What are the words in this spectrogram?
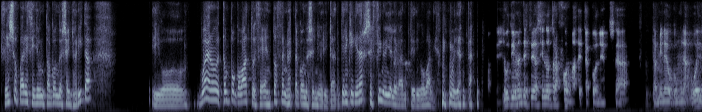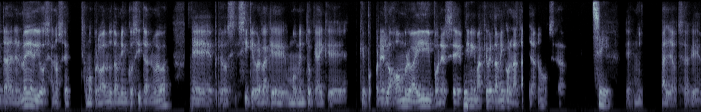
Dice, ¿eso parece ya un tacón de señorita? Y digo, bueno, está un poco vasto. Dice, entonces no es tacón de señorita, tiene que quedarse fino y elegante. Digo, vale, ya está. Yo últimamente estoy haciendo otras formas de tacones, o sea, también hago como unas vueltas en el medio, o sea, no sé, como probando también cositas nuevas, eh, pero sí, sí que es verdad que un momento que hay que, que poner los hombros ahí, ponerse, tiene más que ver también con la talla, ¿no? O sea, Sí, es mucha talla, o sea que,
